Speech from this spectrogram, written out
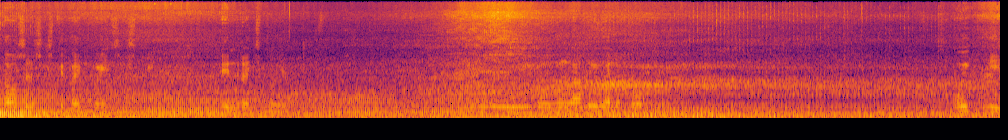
1065.60 10 rides po yun. So ang aking ano po weekly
